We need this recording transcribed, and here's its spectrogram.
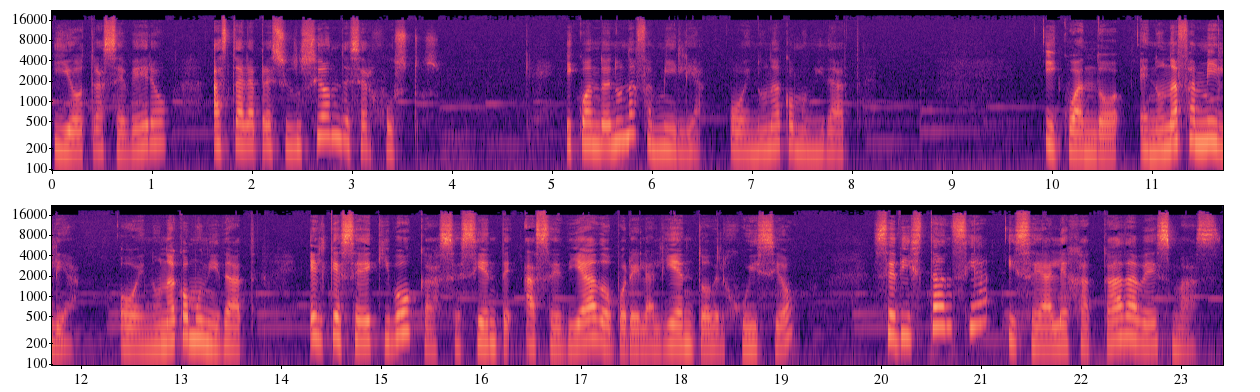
y otra severo hasta la presunción de ser justos. Y cuando en una familia o en una comunidad, y cuando en una familia o en una comunidad el que se equivoca se siente asediado por el aliento del juicio, se distancia y se aleja cada vez más.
